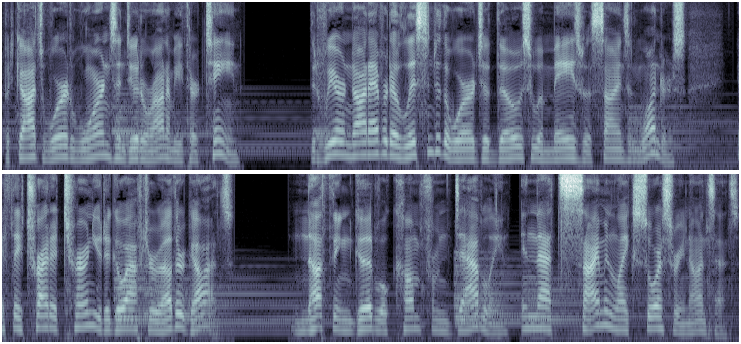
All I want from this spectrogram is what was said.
But God's word warns in Deuteronomy 13 that we are not ever to listen to the words of those who amaze with signs and wonders if they try to turn you to go after other gods. Nothing good will come from dabbling in that Simon like sorcery nonsense.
